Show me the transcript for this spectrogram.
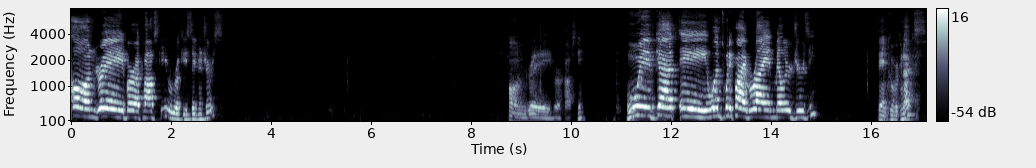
Andre Burakovsky, rookie signatures. Andre Burakovsky. We've got a 125 Ryan Miller jersey. Vancouver Canucks.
